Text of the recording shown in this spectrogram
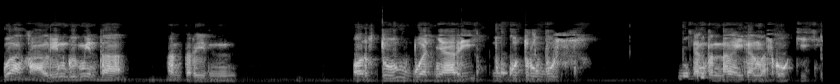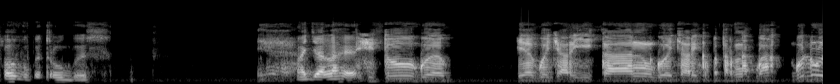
gue akalin gue minta anterin ortu buat nyari buku trubus buku yang tentang ikan mas koki. Oh buku trubus Iya. majalah ya. Di situ gue ya gue cari ikan gue cari ke peternak bah gue dulu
